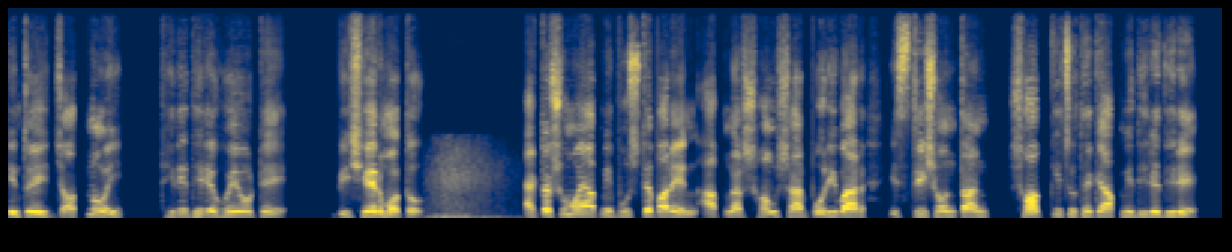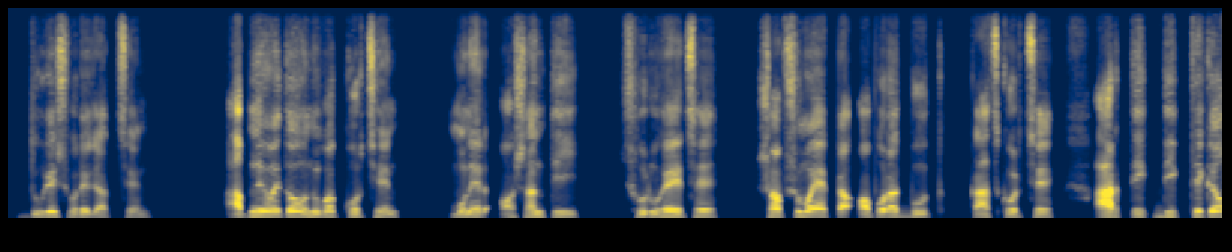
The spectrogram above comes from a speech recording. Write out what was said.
কিন্তু এই যত্নই ধীরে ধীরে হয়ে ওঠে বিষের মতো। একটা সময় আপনি বুঝতে পারেন, আপনার সংসার, পরিবার, স্ত্রী, সন্তান সব কিছু থেকে আপনি ধীরে ধীরে দূরে সরে যাচ্ছেন। আপনি হয়তো অনুভব করছেন, মনের অশান্তি শুরু হয়েছে, সবসময় একটা অপরাধবোধ কাজ করছে, আর্থিক দিক থেকেও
